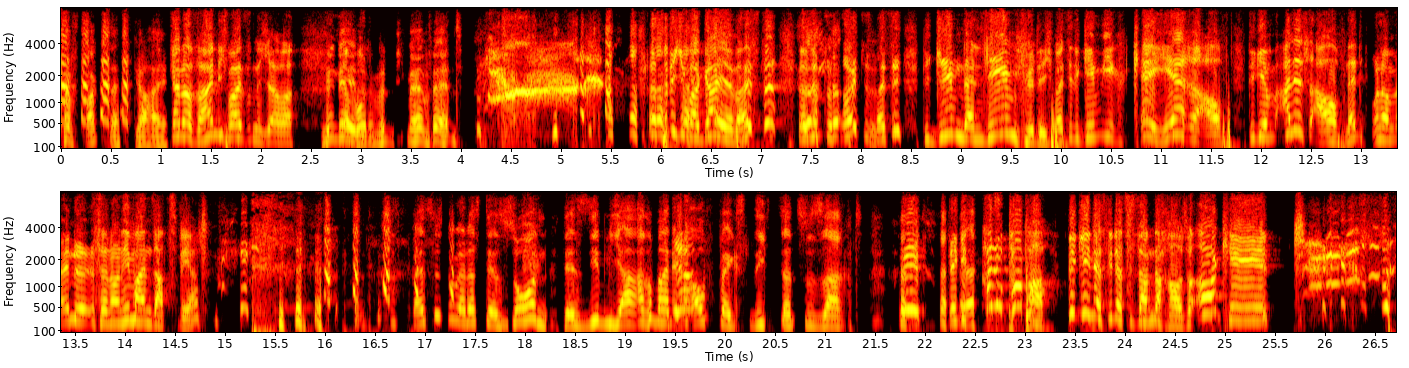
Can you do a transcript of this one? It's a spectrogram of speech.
Der fuck that guy. Kann das sein? Ich weiß es nicht, aber. Nee, nee, das wird nicht mehr erwähnt. Das finde ich immer geil, weißt du? Da sind so Leute, weißt du, die geben dein Leben für dich, weißt du, die geben ihre Karriere auf, die geben alles auf, nicht? Und am Ende ist er noch nicht mal ein Satz wert. Das Beste ist sogar, dass der Sohn, der sieben Jahre bei dem Ja. aufwächst, nichts dazu sagt. Der geht, Hallo Papa, wir gehen jetzt wieder zusammen nach Hause. Okay.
